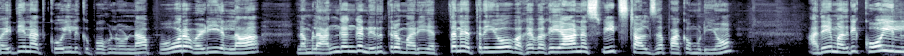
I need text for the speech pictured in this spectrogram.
வைத்தியநாத் கோயிலுக்கு போகணுன்னா போகிற வழியெல்லாம் நம்மளை அங்கங்கே நிறுத்துகிற மாதிரி எத்தனை எத்தனையோ வகை வகையான ஸ்வீட் ஸ்டால்ஸை பார்க்க முடியும். அதே மாதிரி கோயில்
